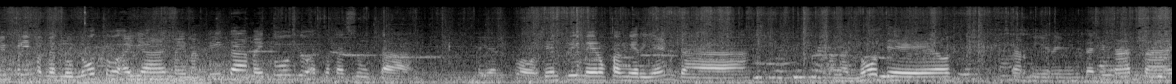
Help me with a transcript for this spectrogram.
siyempre pag nagluluto, ayan, may mantika, may tuyo at saka suka. Ayan po. Siyempre, mayroon pang merienda, mga noodles, pang merienda ni tatay,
